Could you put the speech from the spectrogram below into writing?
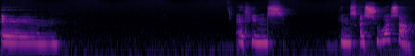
Øh, at hendes, hendes ressourcer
